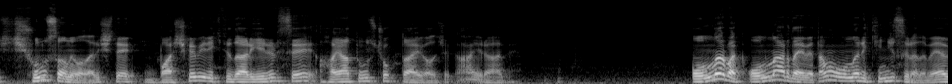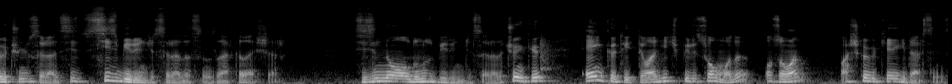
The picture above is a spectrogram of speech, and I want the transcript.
şunu sanıyorlar işte başka bir iktidar gelirse hayatımız çok daha iyi olacak. Hayır abi. Onlar bak onlar da evet ama onlar ikinci sırada veya üçüncü sırada. Siz, siz birinci sıradasınız arkadaşlar. Sizin ne olduğunuz birinci sırada. Çünkü en kötü ihtimal hiçbirisi olmadı. O zaman başka ülkeye gidersiniz.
